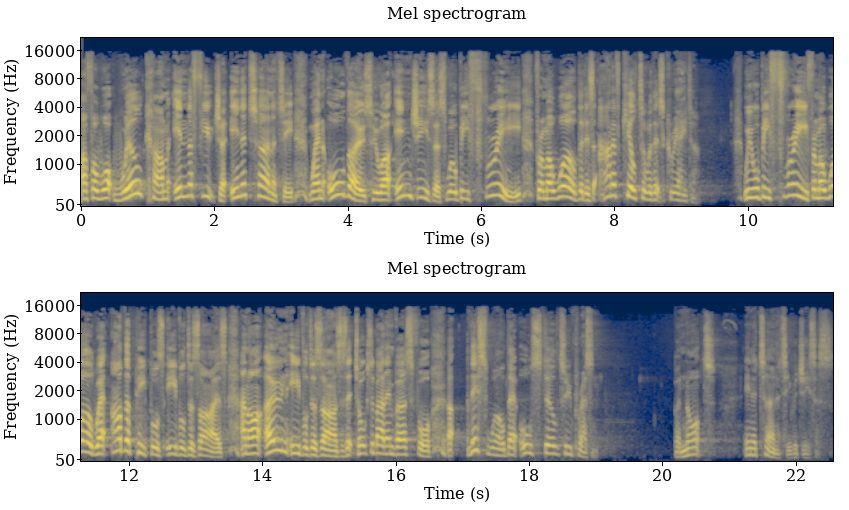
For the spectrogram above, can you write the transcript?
are for what will come in the future, in eternity, when all those who are in Jesus will be free from a world that is out of kilter with its Creator. We will be free from a world where other people's evil desires and our own evil desires, as it talks about in verse 4, uh, this world, they're all still too present, but not in eternity with Jesus.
